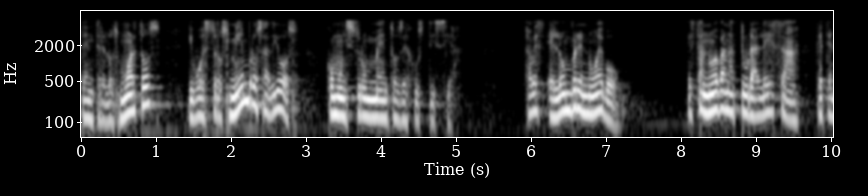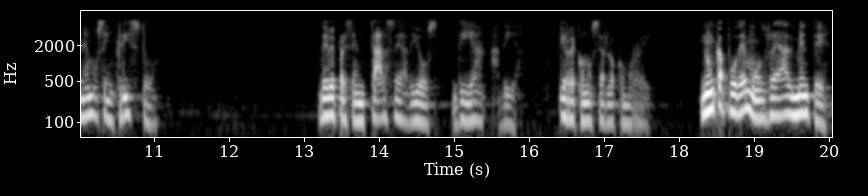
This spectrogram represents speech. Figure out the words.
de entre los muertos y vuestros miembros a Dios como instrumentos de justicia. ¿Sabes? El hombre nuevo esta nueva naturaleza que tenemos en Cristo, debe presentarse a Dios día a día y reconocerlo como Rey. Nunca podemos realmente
